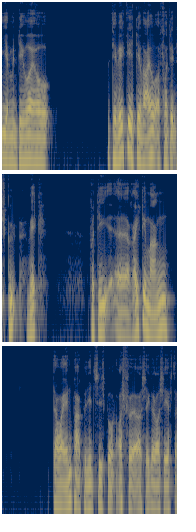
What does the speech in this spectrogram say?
Jamen det var jo, det vigtige det var jo at få den skyld væk. Fordi øh, rigtig mange, der var anpagt på det tidspunkt, også før og sikkert også efter,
